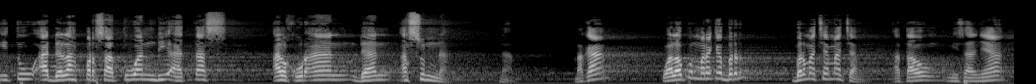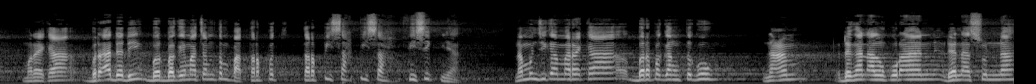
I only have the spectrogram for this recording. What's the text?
itu adalah persatuan di atas Al-Qur'an dan As-Sunnah. Nah, maka walaupun mereka ber, bermacam-macam atau misalnya mereka berada di berbagai macam tempat terpisah-pisah fisiknya. Namun jika mereka berpegang teguh Naam dengan Al-Qur'an dan As-Sunnah,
